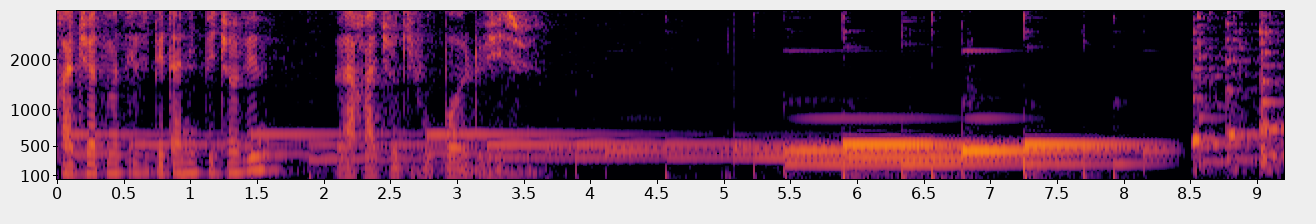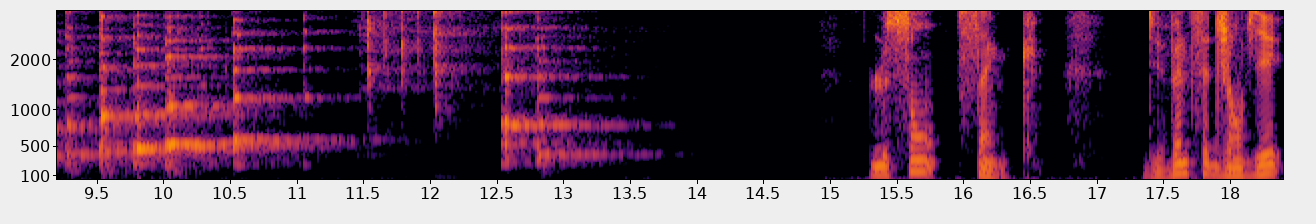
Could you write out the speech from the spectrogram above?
Radio Adventiste Bethany de Pétionville, la radio qui vous parle de Jésus. Leçon 5 du 27 janvier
